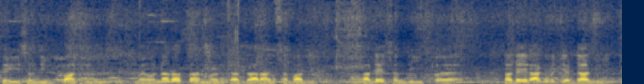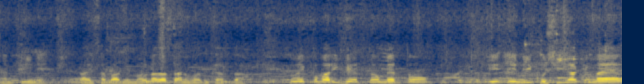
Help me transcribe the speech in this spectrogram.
ਸ੍ਰੀ ਸੰਦੀਪ ਪਾਟਿਲ ਜੀ, ਮੈਂ ਉਹਨਾਂ ਦਾ ਧੰਨਵਾਦ ਕਰਦਾ ਰਾਜ ਸਭਾ ਦੇ। ਸਾਡੇ ਸੰਦੀਪ ਸਾਡੇ ਰਘਵ ਚੱਡਾ ਜੀ ਐਮਪੀ ਨੇ ਰਾਜ ਸਭਾ ਦੇ, ਮੈਂ ਉਹਨਾਂ ਦਾ ਧੰਨਵਾਦ ਕਰਦਾ। ਸੋ ਇੱਕ ਵਾਰੀ ਫਿਰ ਤੋਂ ਮੇਰੇ ਤੋਂ ਇਹ ਇੰਨੀ ਖੁਸ਼ੀ ਆ ਕਿ ਮੈਂ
